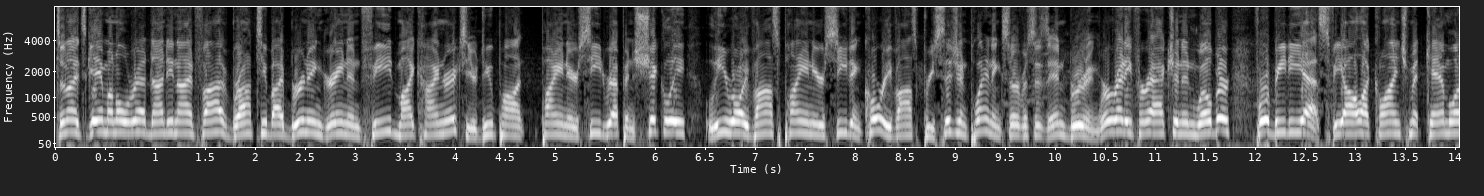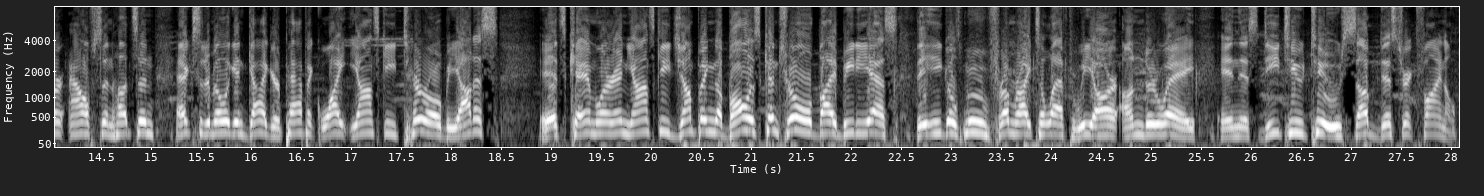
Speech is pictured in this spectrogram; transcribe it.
Tonight's game on Old Red 99.5 brought to you by Bruning Grain and Feed. Mike Heinrichs, your DuPont Pioneer Seed rep in Shickley. Leroy Voss Pioneer Seed and Corey Voss Precision Planting Services in Bruning. We're ready for action in Wilber for BDS. Fiala, Kleinschmidt, Kamler, Alfson, Hudson, Exeter Milligan, Geiger, Papik, White, Yansky, Turo, Beatis. It's Kamler and Yansky jumping. The ball is controlled by BDS. The Eagles move from right to left. We are underway in this D2-2 sub-district final.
